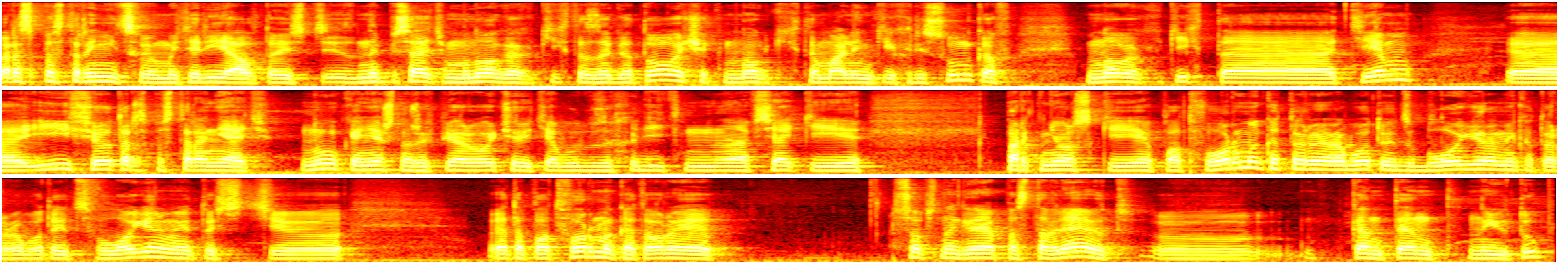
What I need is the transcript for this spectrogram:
распространить свой материал, то есть написать много каких-то заготовочек, много каких-то маленьких рисунков, много каких-то тем, э, и все это распространять. Ну, конечно же, в первую очередь я буду заходить на всякие партнерские платформы, которые работают с блогерами, которые работают с влогерами, то есть э, это платформы, которые собственно говоря, поставляют э, контент на YouTube,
